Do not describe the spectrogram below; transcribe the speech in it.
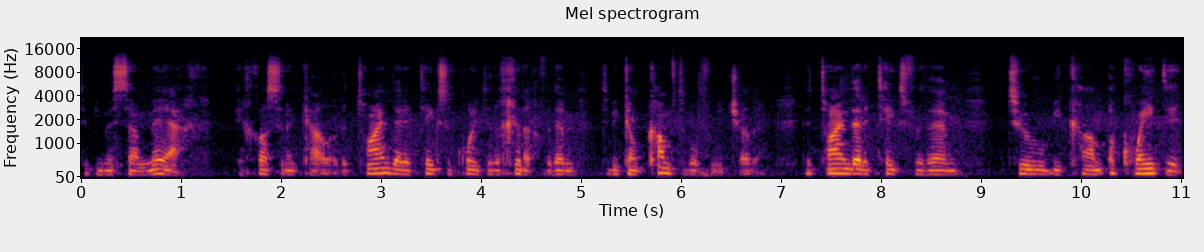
to be mesameach a chassan kala, the time that it takes according to the chinuch for them to become comfortable for each other, the time that it takes for them to become acquainted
